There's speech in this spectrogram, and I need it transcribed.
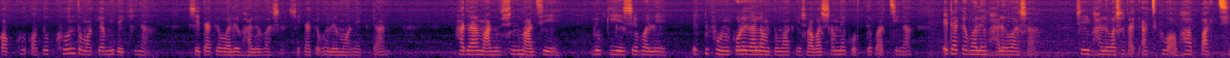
কক্ষ, কতক্ষণ তোমাকে আমি দেখি না? সেটাকে বলে ভালোবাসা, সেটাকে বলে মনের টান। হাজার মানুষের মাঝে লুকিয়ে এসে বলে একটু ফোন করে গেলাম, তোমাকে সবার সামনে করতে পারছি না। এটাকে বলে ভালোবাসা। সেই ভালোবাসাটা আজ খুব অভাব পাচ্ছি।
